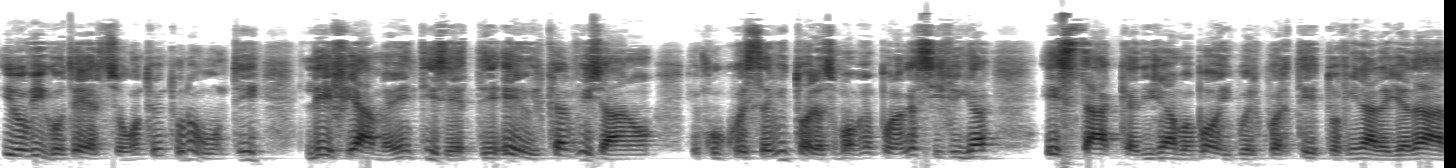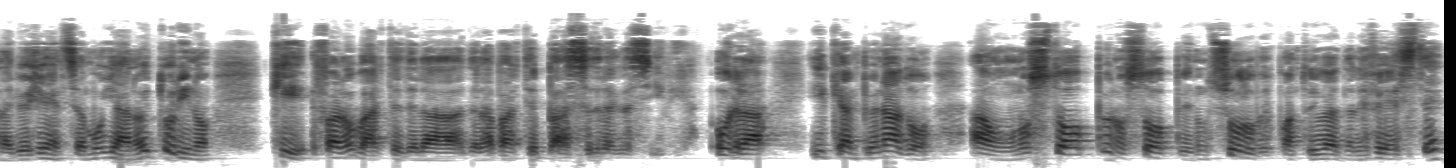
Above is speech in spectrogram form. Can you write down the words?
il Rovigo terzo con 31 punti, le Fiamme 27 e il Calvisano che con questa vittoria si muove un po' la classifica e stacca diciamo poi quel quartetto finale di Adana, Piacenza, Mogliano e Torino che fanno parte della, della parte bassa della classifica. Ora il campionato ha uno stop, uno stop non solo per quanto riguarda le feste,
